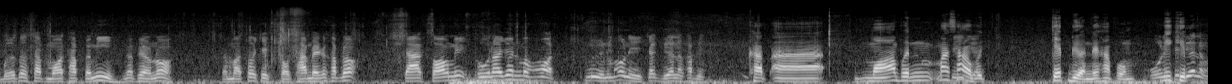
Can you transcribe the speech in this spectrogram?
เบอร์โทรศัพท์หมอทับก็มีเนาะพี่น้องเนาะ สามารถโทรเช็คสอบถามได้นะครับเนาะจาก2มิถุนายนมาฮอดมื้อน้ำเฮานี่จักเดือนแล้วครับนี่ ครับอ่าหมอเพิ่นมาเศร้าปีเดียวเจ็ดเดือนเลยครับผมโอ้มีนี่คลิปเดือนแล้ว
